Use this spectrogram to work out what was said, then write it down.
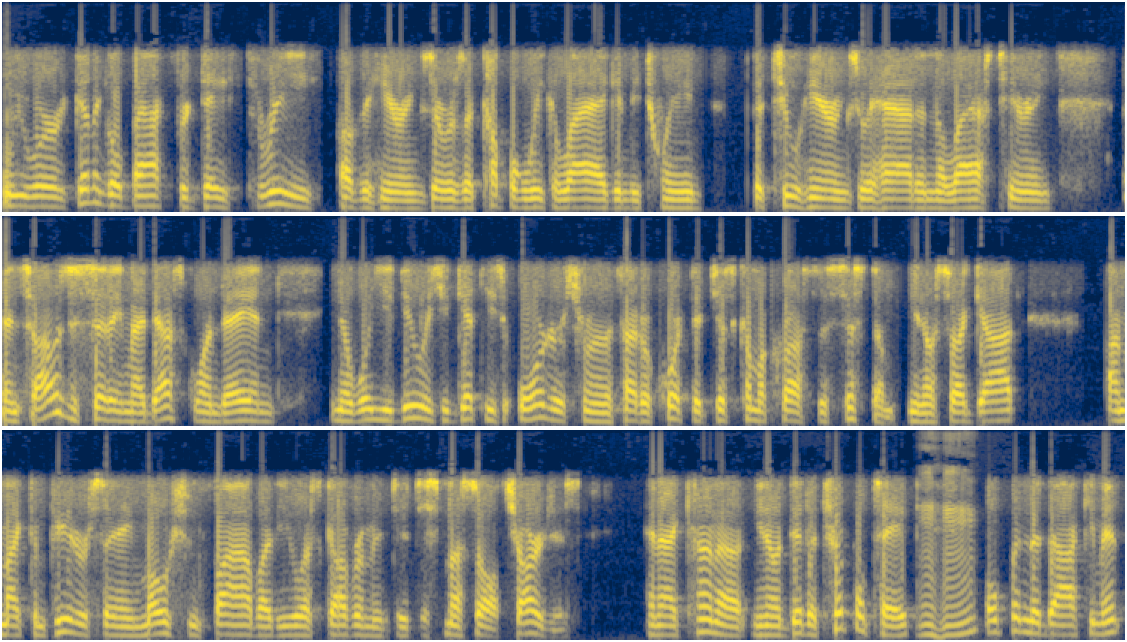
we were going to go back for day three of the hearings. There was a couple week lag in between the two hearings we had and the last hearing. And so I was just sitting at my desk one day, and you know, what you do is you get these orders from the federal court that just come across the system. You know, so I got on my computer saying motion filed by the U.S. government to dismiss all charges. And I kind of, you know, did a triple take, mm-hmm. opened the document,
